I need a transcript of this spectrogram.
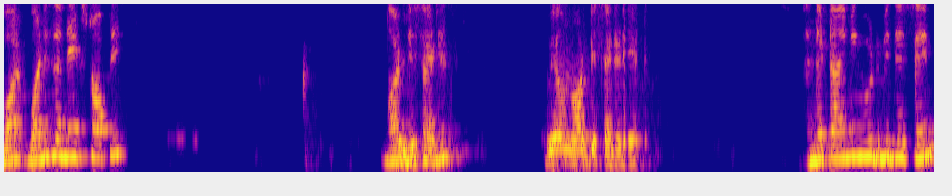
what What is the next topic? Not We'll decide, decided. sir. We have not decided yet. And the timing would be the same.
